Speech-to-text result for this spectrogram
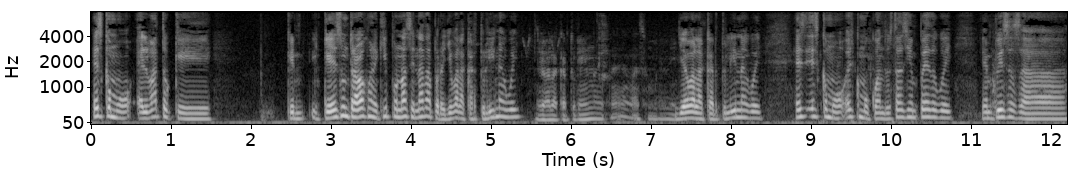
Es como el vato que que, que es un trabajo en equipo, no hace nada, pero lleva la cartulina, güey. Lleva la cartulina. eh. Lleva la cartulina, güey. Es, es como es como cuando estás bien pedo, güey. Empiezas a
